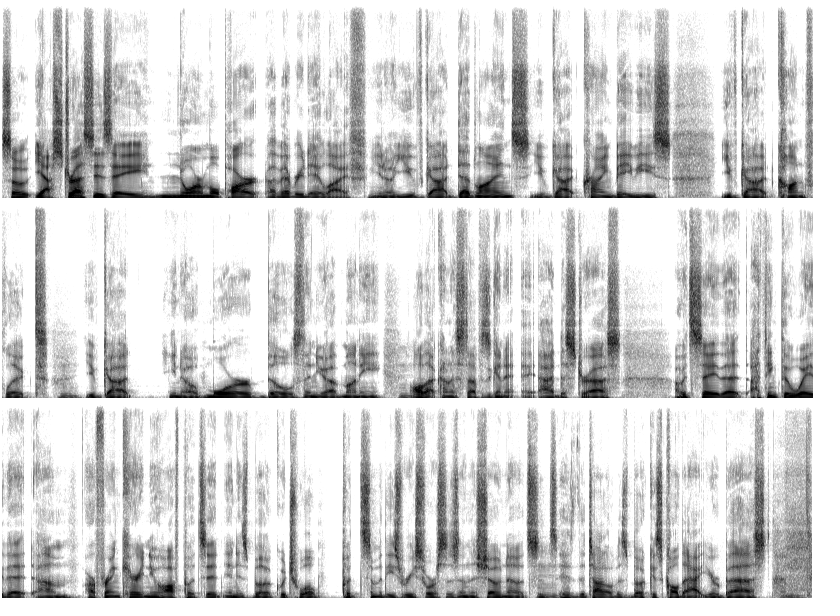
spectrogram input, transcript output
So yeah, stress is a normal part of everyday life. You know, you've got deadlines, you've got crying babies, you've got conflict, you've got you know more bills than you have money. All that kind of stuff is going to add to stress. I would say that I think the way that um, our friend Carey Nieuwhof puts it in his book, which we'll put some of these resources in the show notes. It's mm. his, the title of his book is called "At Your Best," mm.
